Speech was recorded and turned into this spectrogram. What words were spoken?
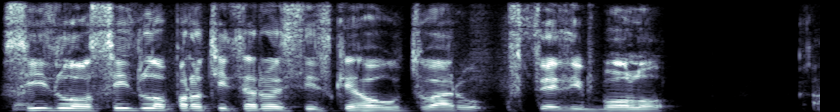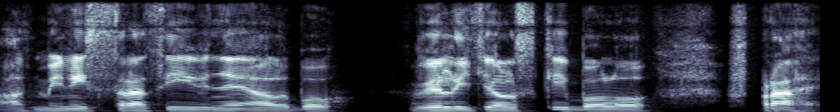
Sídlo, sídlo protiteroristického útvaru vtedy bolo administratívne alebo veliteľsky bolo v Prahe.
